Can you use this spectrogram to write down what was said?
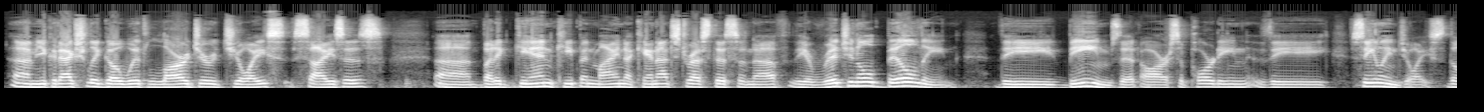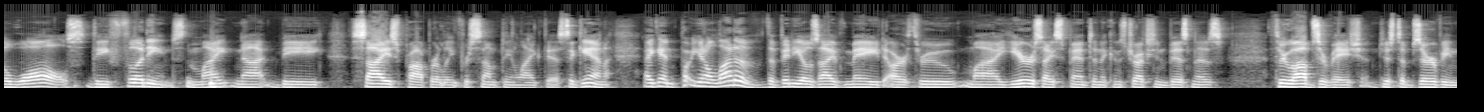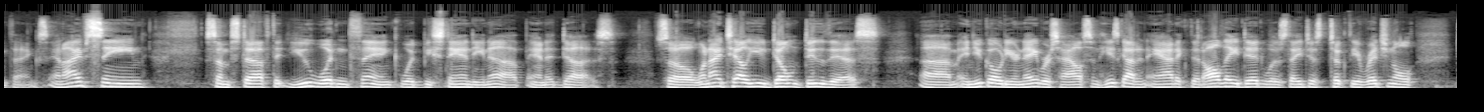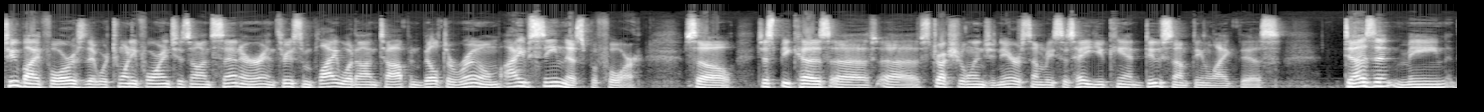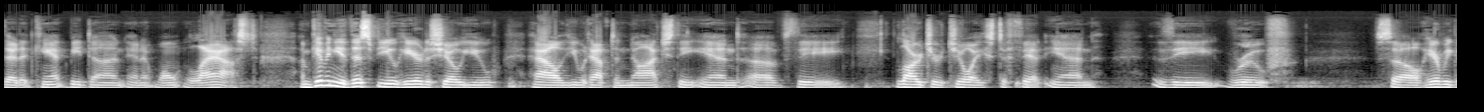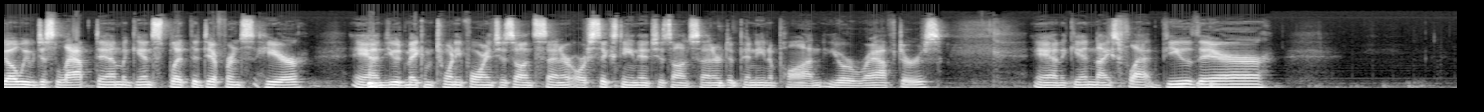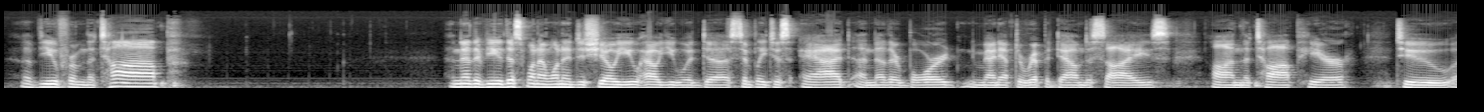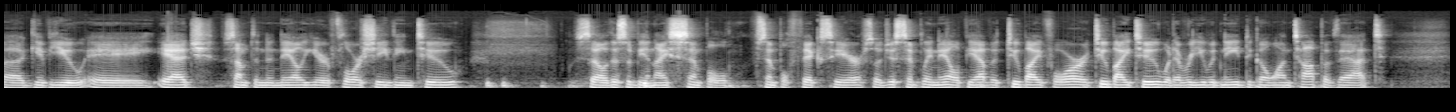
Um, you could actually go with larger joist sizes. Uh, but again, keep in mind, I cannot stress this enough. The original building the beams that are supporting the ceiling joists, the walls, the footings might not be sized properly for something like this. Again, again, you know, a lot of the videos I've made are through my years I spent in the construction business through observation, just observing things. And I've seen some stuff that you wouldn't think would be standing up and it does. So when I tell you don't do this, um, and you go to your neighbor's house and he's got an attic that all they did was they just took the original two by fours that were 24 inches on center and threw some plywood on top and built a room. I've seen this before. So just because a, a structural engineer or somebody says, hey, you can't do something like this, doesn't mean that it can't be done and it won't last. I'm giving you this view here to show you how you would have to notch the end of the larger joist to fit in the roof. So here we go. We would just lap them again, split the difference here, and you would make them 24 inches on center or 16 inches on center, depending upon your rafters. And again, nice flat view there. A view from the top. Another view, this one I wanted to show you how you would uh, simply just add another board. You might have to rip it down to size on the top here to uh, give you a edge, something to nail your floor sheathing to. So this would be a nice simple simple fix here. So just simply nail if you have a 2x4 or 2x2, whatever you would need to go on top of that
